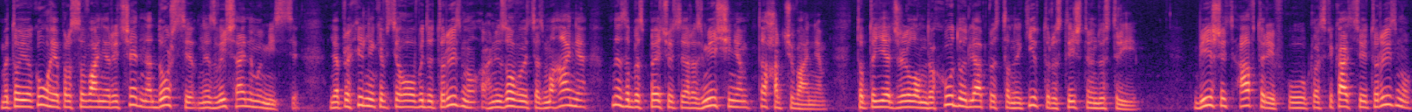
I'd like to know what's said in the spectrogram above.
метою якого є просування речей на дошці в незвичайному місці. Для прихильників цього виду туризму організовуються змагання, вони забезпечуються розміщенням та харчуванням, тобто є джерелом доходу для представників туристичної індустрії. Більшість авторів у класифікації туризму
